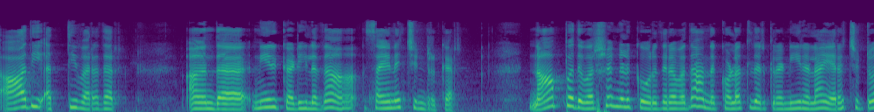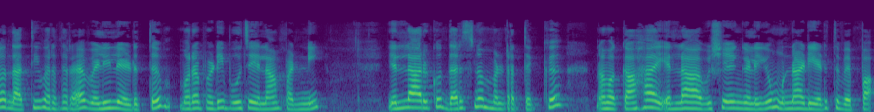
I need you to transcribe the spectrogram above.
ஆதி அத்தி வரதர் அந்த நீருக்கு அடியில் தான் சயனிச்சுருக்கார் நாற்பது வருஷங்களுக்கு ஒரு தடவை தான் அந்த குளத்தில் இருக்கிற நீரெல்லாம் இறைச்சிட்டு அந்த அத்திவரதரை வெளியில் எடுத்து முறைப்படி பூஜையெல்லாம் பண்ணி எல்லாருக்கும் தரிசனம் பண்ணுறதுக்கு நமக்காக எல்லா விஷயங்களையும் முன்னாடி எடுத்து வைப்பா.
